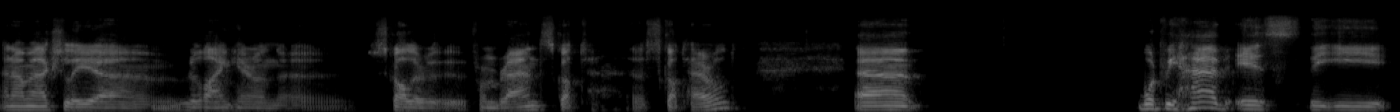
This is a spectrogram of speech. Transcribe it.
and I'm actually uh, relying here on a scholar from RAND, Scott, uh, Scott Harold. Uh, what we have is the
